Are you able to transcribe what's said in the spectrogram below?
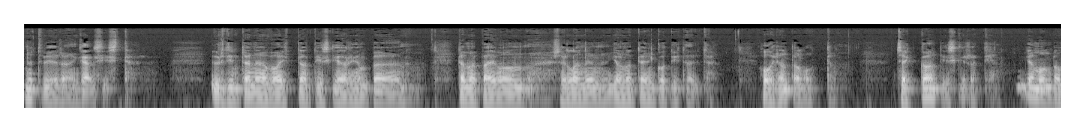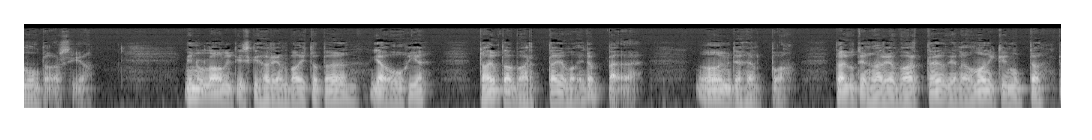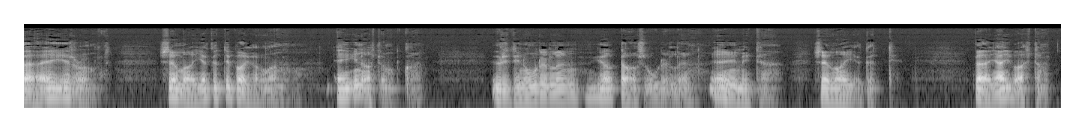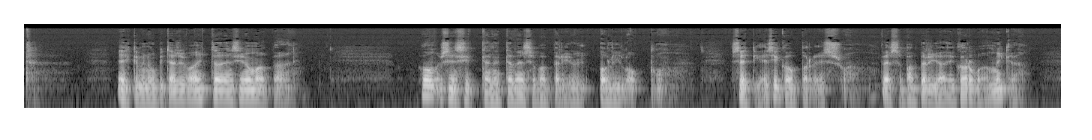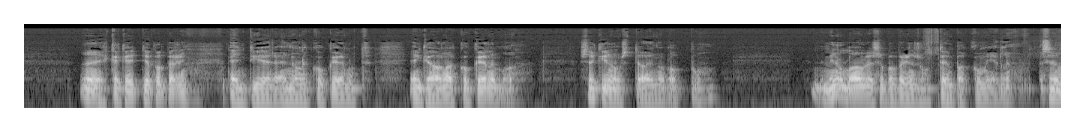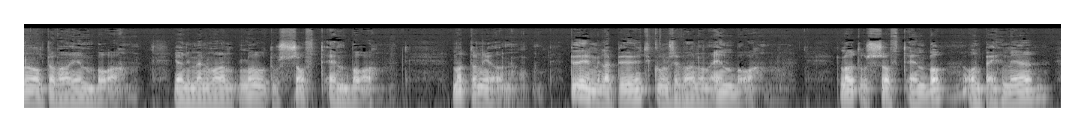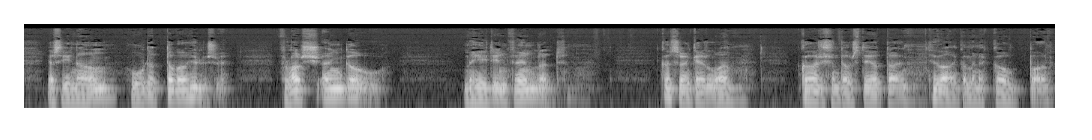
Nyt viedään käsistä. Yritin tänään vaihtaa tiskiharjan pään. Tämä päivä on sellainen, jona teen kotitöitä. Hoidan taloutta. Tsekkaan tiskiratin ja monta muuta asiaa. Minulla oli tiskiharjan vaihtopää ja ohje. Taivuta vartta ja vaihda pää. Oi miten helppoa. Taivutin harjan vartta ja vielä omanikin, mutta pää ei eronnut. Se vaan jäkötti paikallaan. Ei inahtanutkaan. Yritin uudelleen ja taas uudelleen. Ei mitään. Se vaan jäkötti. Pää jäi vaihtamatta. Ehkä minun pitäisi vaihtaa ensin oma pääni. Huomasin sitten, että vessapaperi oli loppu. Se tiesi kauppareissua. Vessapaperia ei korvaa mikään. Ehkä keittiöpaperi. En tiedä, en ole kokenut, enkä ala kokeilemaan. Sekin on sitten aina loppu. Minulla on vessapaperin suhteen pakko miele. Se on oltava emboa ja nimenomaan Lotus Soft Emboa. Mottoni on pyhimmillä pyhit, kun se vaan on emboa. Lotus Soft Embo on pehmeä ja siinä on huudattava hylsy. Flush and go. Made in Finland. Katsoin kelloa. 18 jotain. Hyvä aika mennä kauppaan.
